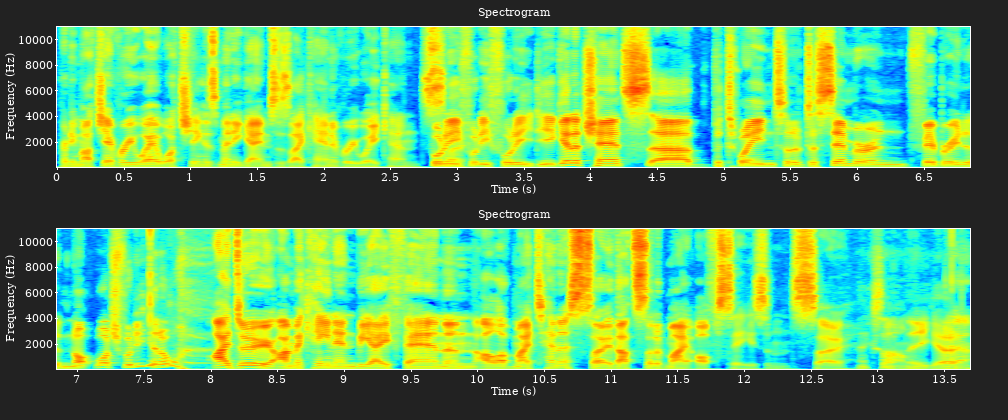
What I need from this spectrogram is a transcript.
pretty much everywhere watching as many games as I can every weekend. Footy, So footy, footy. Do you get a chance uh, between sort of December and February to not watch footy at all? I do. I'm a keen NBA fan and I love my tennis, so that's sort of my off season. So Excellent. um, there you go. yeah.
